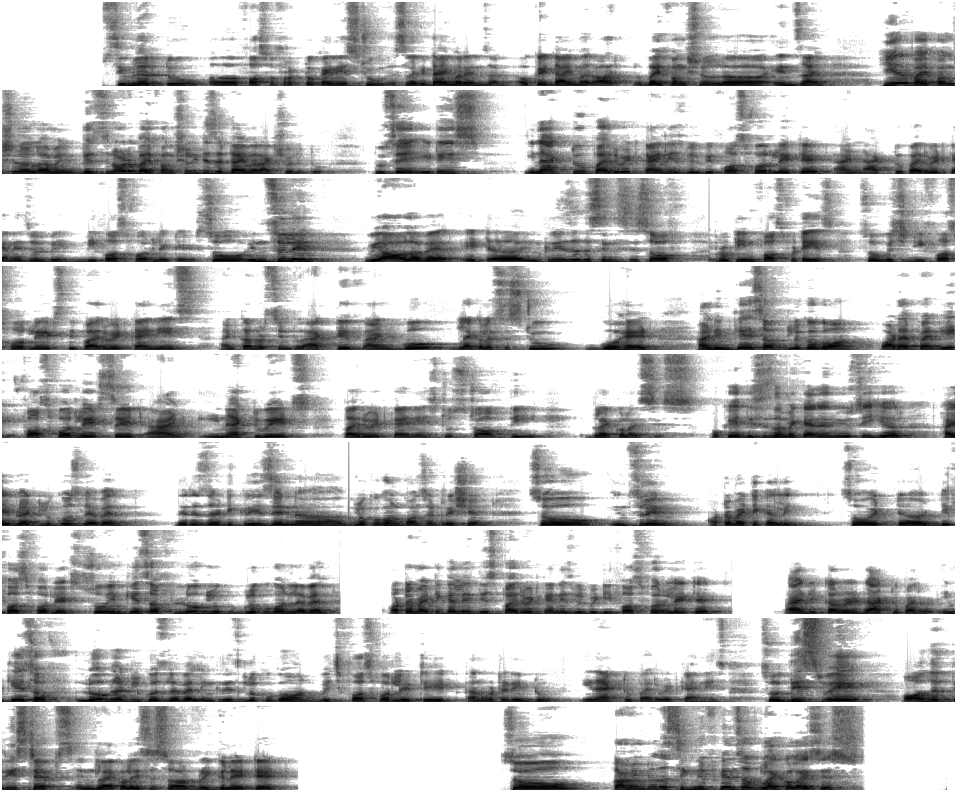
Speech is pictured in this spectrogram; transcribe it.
similar to uh, phosphofructokinase 2 it's like a dimer enzyme. Okay dimer or bifunctional uh, enzyme. Here bifunctional i mean this is not a bifunctional it is a dimer actually too to say it is inactive pyruvate kinase will be phosphorylated and active pyruvate kinase will be dephosphorylated. So insulin we are all aware it uh, increases the synthesis of protein phosphatase so which dephosphorylates the pyruvate kinase and converts into active and go glycolysis to go ahead. And in case of glucagon what happened? It phosphorylates it and inactivates pyruvate kinase to stop the glycolysis. Okay this is the mechanism you see here. High blood glucose level there is a decrease in uh, glucagon concentration so insulin automatically so it uh, dephosphorylates so in case of low glu glucagon level automatically this pyruvate kinase will be dephosphorylated and it converted to active pyruvate. In case of low blood glucose level, increased glucagon which phosphorylated converted into inactive pyruvate kinase. So this way all the three steps in glycolysis are regulated. So coming to the significance of glycolysis,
